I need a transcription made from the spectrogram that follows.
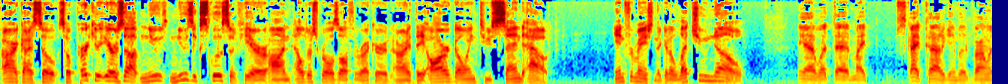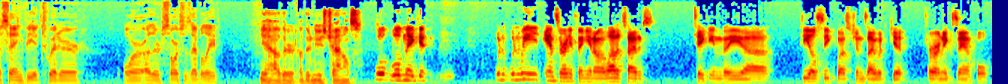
All right, guys. So so perk your ears up. News news exclusive here on Elder Scrolls Off the Record. All right, they are going to send out information. They're going to let you know. yeah, what that my Skype cut out again, but Varn was saying via Twitter or other sources, I believe. Yeah, other other news channels. we'll we'll make it when when we answer anything. You know, a lot of times taking the uh, DLC questions I would get for an example.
